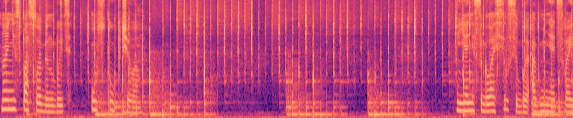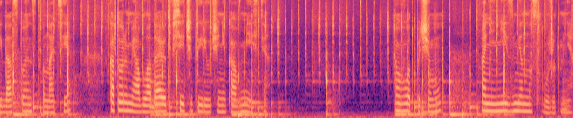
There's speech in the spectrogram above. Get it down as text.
но не способен быть уступчивым. Я не согласился бы обменять свои достоинства на те, которыми обладают все четыре ученика вместе. Вот почему они неизменно служат мне.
